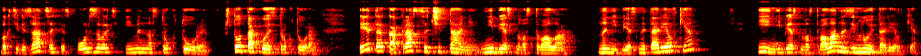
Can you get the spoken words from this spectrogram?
в активизациях использовать именно структуры. Что такое структура? Это как раз сочетание небесного ствола на небесной тарелке и небесного ствола на земной тарелке.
